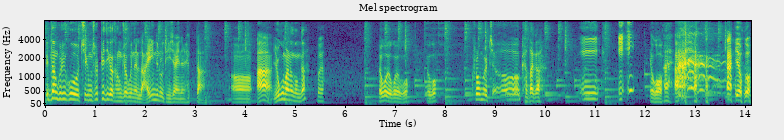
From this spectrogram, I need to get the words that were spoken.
일단 그리고 지금 설 PD가 강조하고 있는 라인으로 디자인을 했다. 어, 아, 요거 말하는 건가? 뭐요? 요거 요거 요거 요거 크롬을 쭉 가다가 이, 이, 이. 요거 아, 요거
